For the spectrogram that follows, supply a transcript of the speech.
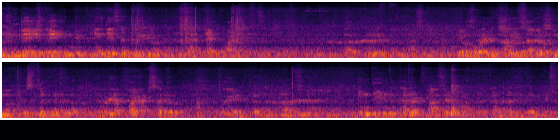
ಹಿಂದಿ ಹಿಂದಿ ಹಿಂದಿ ಸಬ್ಜೆಕ್ಟ್ ಡಾಕ್ಟರೇಟ್ ಮಾಡಿ. ಇವರು ಒಳ್ಳೆ ಕವಿ ಸರ್ ಇವ್ರು. ಸುಮಾರು ಪುಸ್ತಕಗಳೆಲ್ಲ ಒಳ್ಳೆ ಪೊಯೆಟ್ ಸರ್ ಇವರು. ಹಿಂದಿಯಿಂದ ಕನ್ನಡ ಟ್ರಾನ್ಸ್ಲೇಟ್ ಮಾಡ್ತಾರೆ ಕನ್ನಡದಿಂದ ಇಂಗ್ಲೀಷ್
